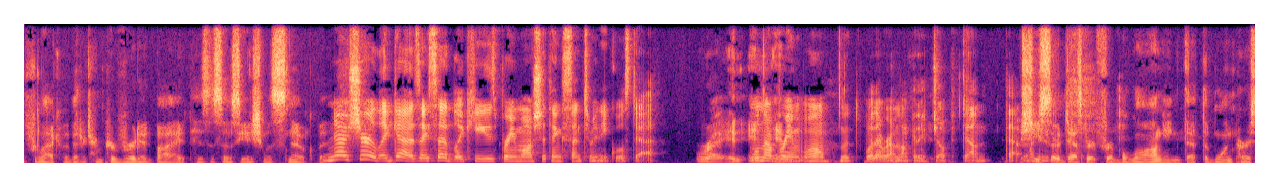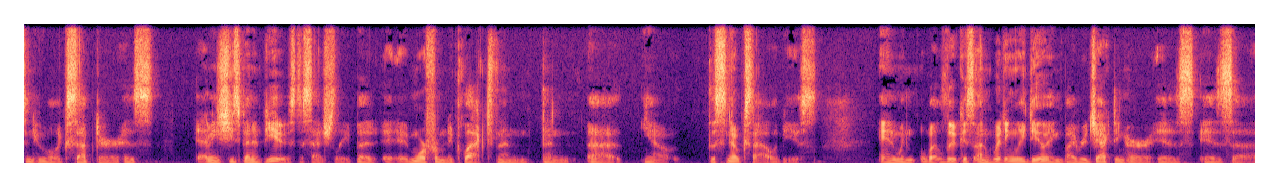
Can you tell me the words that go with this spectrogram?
for lack of a better term, perverted by his association with Snoke. But No, sure, like yeah, as I said, like he's brainwashed to think sentiment equals death. right, and, Well, and- not and brain. Well, whatever. I'm not going to jump down that. She's so desperate for belonging that the one person who will accept her is. I mean, she's been abused essentially, but it- more from neglect than than uh, you know the Snoke style abuse. And when what Luke is unwittingly doing by rejecting her is is uh,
